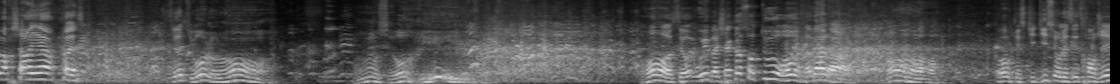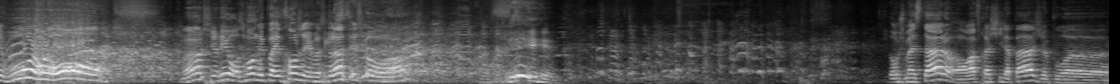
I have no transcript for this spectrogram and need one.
marche arrière presque. Tu vois, oh là. Oh, c'est horrible. Oh, c'est. Oui, bah chacun son tour. Oh, ça va là. Oh, oh qu'est-ce qu'il dit sur les étrangers? Oh là là Hein, chérie, heureusement on n'est pas étranger, parce que là, c'est chaud, hein. Horrible. Donc je m'installe, on rafraîchit la page pour, euh,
